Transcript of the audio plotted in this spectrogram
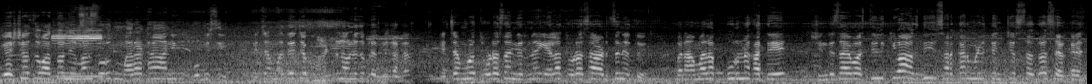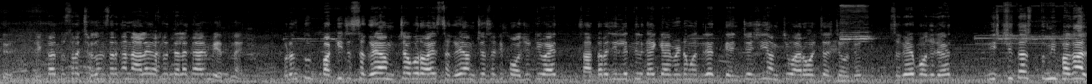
द्वेषाचं वातावरण निर्माण करून मराठा आणि ओबीसी याच्यामध्ये जे भांडण लावण्याचा प्रयत्न करतात याच्यामुळे थोडासा निर्णय घ्यायला थोडासा अडचण येतोय. पण आम्हाला पूर्ण खात्री आहे शिंदे साहेब असतील किंवा अगदी सरकार म्हणजे त्यांचे सगळं सहकार्य असतील. एका दुसरा छगन सरकार आलं असलं त्याला काय आम्ही येत नाही. परंतु बाकीचे सगळे आमच्याबरोबर आहेत सगळे आमच्यासाठी पॉझिटिव्ह आहेत. सातारा जिल्ह्यातील काही कॅबिनेट मंत्री आहेत त्यांच्याशी आमची वारंवार चर्चा होते. सगळे पॉझिटिव्ह आहेत. निश्चितच तुम्ही बघाल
